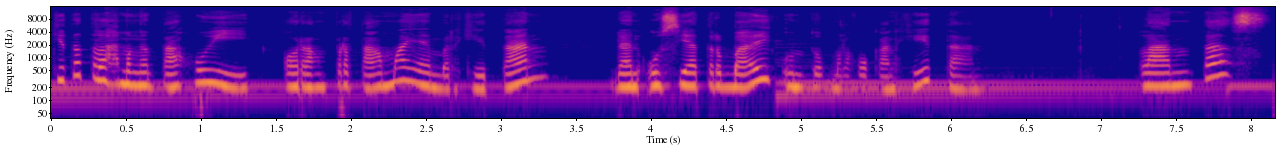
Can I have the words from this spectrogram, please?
kita telah mengetahui orang pertama yang berkhitan dan usia terbaik untuk melakukan khitan. Lantas,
